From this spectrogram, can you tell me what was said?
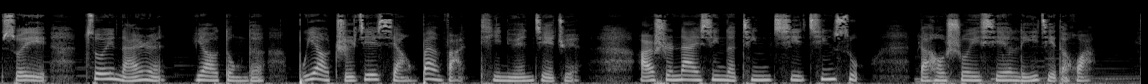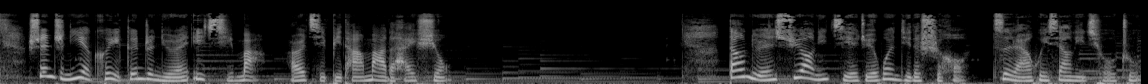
所以作为男人要懂得。不要直接想办法替女人解决，而是耐心的听其倾诉，然后说一些理解的话，甚至你也可以跟着女人一起骂，而且比她骂的还凶。当女人需要你解决问题的时候，自然会向你求助，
